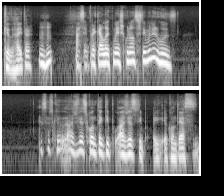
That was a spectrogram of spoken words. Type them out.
que de hater? Uhum. Há sempre aquela que mexe com o nosso sistema nervoso. Eu acho que às vezes quando tem tipo, às vezes tipo, acontece,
